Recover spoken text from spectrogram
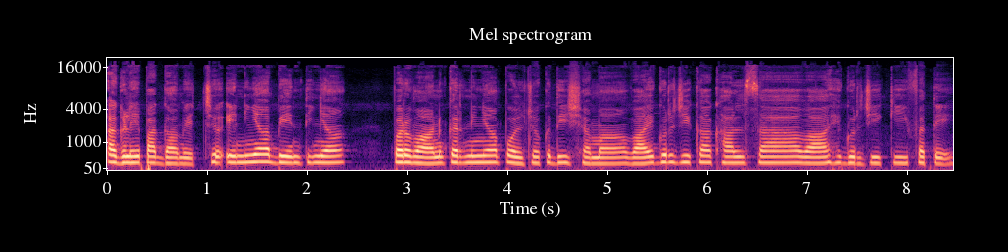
ਅਗਲੇ ਭਾਗਾਂ ਵਿੱਚ ਇੰਨੀਆਂ ਬੇਨਤੀਆਂ ਪ੍ਰਵਾਨ ਕਰਨੀਆਂ ਭੁੱਲ ਚੁੱਕ ਦੀ ਸ਼ਮਾ। ਵਾਹਿਗੁਰੂ ਜੀ ਕਾ ਖਾਲਸਾ, ਵਾਹਿਗੁਰੂ ਜੀ ਕੀ ਫਤਿਹ।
